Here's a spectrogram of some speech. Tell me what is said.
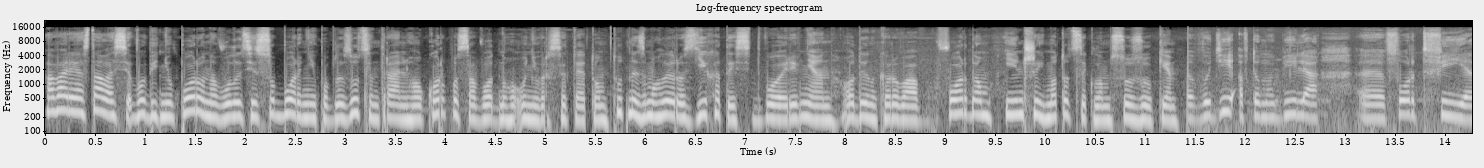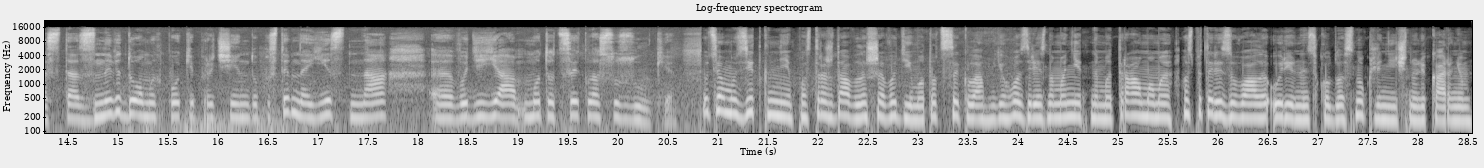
Аварія сталася в обідню пору на вулиці Соборній поблизу центрального корпуса водного університету. Тут не змогли роз'їхатись двоє рівнян. Один керував Фордом, інший мотоциклом Сузуки. Водій автомобіля е, Ford Fiesta з невідомих поки причин допустив наїзд на е, водія мотоцикла Сузуки. У цьому зіткненні постраждав лише водій мотоцикла. Його з різноманітними травмами госпіталізували у Рівненську обласну клінічну лікарню.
